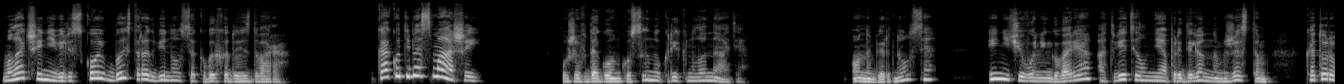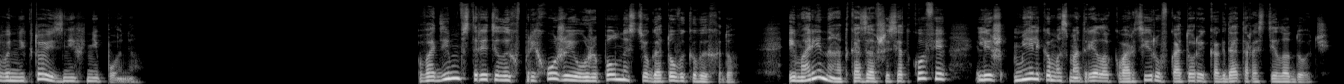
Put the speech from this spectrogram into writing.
младший Невельской быстро двинулся к выходу из двора. как у тебя с Машей?» Уже вдогонку сыну крикнула Надя. Он обернулся и, ничего не говоря, ответил неопределенным жестом, которого никто из них не понял. Вадим встретил их в прихожей уже полностью готовый к выходу. И Марина, отказавшись от кофе, лишь мельком осмотрела квартиру, в которой когда-то растила дочь.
